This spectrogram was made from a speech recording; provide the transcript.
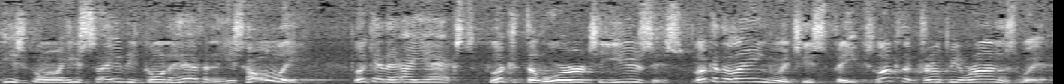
He's going, he's saved, he's going to heaven, he's holy. Look at how he acts. Look at the words he uses. Look at the language he speaks. Look at the group he runs with.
